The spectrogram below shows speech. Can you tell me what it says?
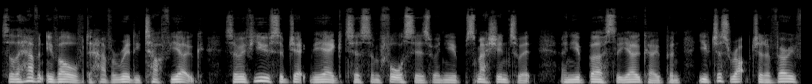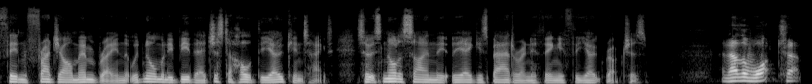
So they haven't evolved to have a really tough yolk. So if you subject the egg to some forces when you smash into it and you burst the yolk open, you've just ruptured a very thin, fragile membrane that would normally be there just to hold the yolk intact. So it's not a sign that the egg is bad or anything if the yolk ruptures. Another WhatsApp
